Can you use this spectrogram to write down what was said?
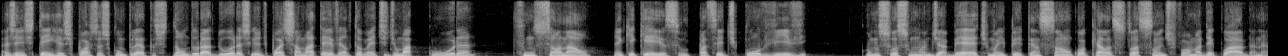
a gente tem respostas completas tão duradouras que a gente pode chamar até eventualmente de uma cura funcional. O que, que é isso? O paciente convive como se fosse uma diabetes, uma hipertensão, com aquela situação de forma adequada, né?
